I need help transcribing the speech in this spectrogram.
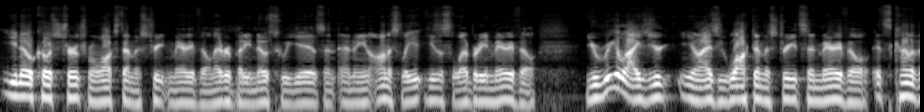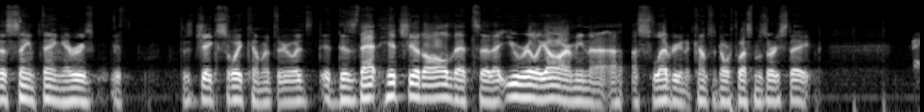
You know, Coach Tjeerdsma walks down the street in Maryville, and everybody knows who he is. And, and I mean, honestly, he's a celebrity in Maryville you realize you're you know as you walk down the streets in Maryville, it's kind of the same thing. Everybody's this Jake Soy coming through. It, does that hit you at all? That uh, that you really are? I mean, a, a, celebrity when it comes to Northwest Missouri State. I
